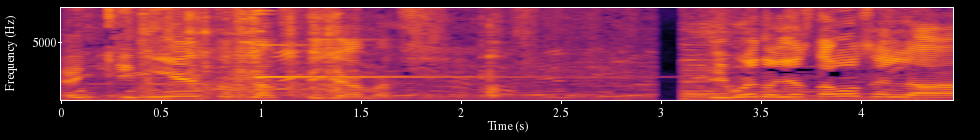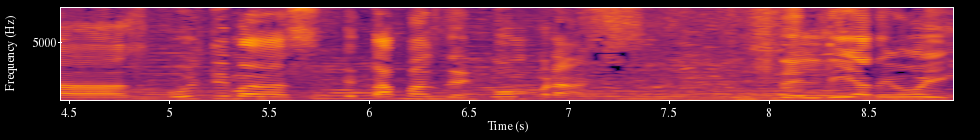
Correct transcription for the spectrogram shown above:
En 500 las pijamas. Y bueno, ya estamos en las últimas etapas de compras del día de hoy.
